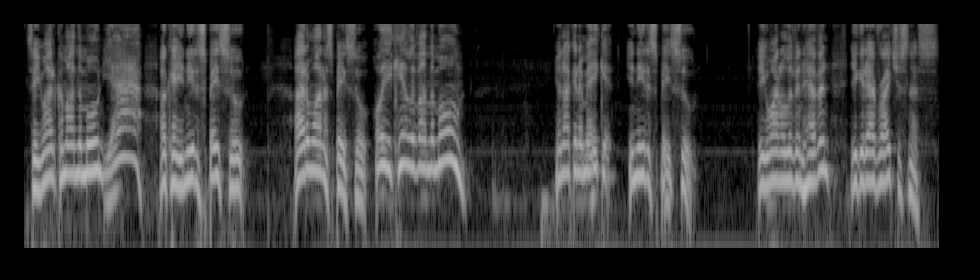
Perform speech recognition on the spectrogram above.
Say, you want to come on the moon? Yeah. Okay, you need a spacesuit. I don't want a spacesuit. Oh, you can't live on the moon. You're not going to make it. You need a spacesuit. You want to live in heaven? You could have righteousness.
